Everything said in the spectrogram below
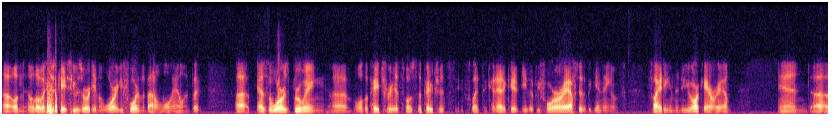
Uh, although in his case he was already in the war, he fought in the Battle of Long Island. But uh, as the war was brewing, uh, all the Patriots, most of the Patriots, fled to Connecticut either before or after the beginning of fighting in the New York area. And uh,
